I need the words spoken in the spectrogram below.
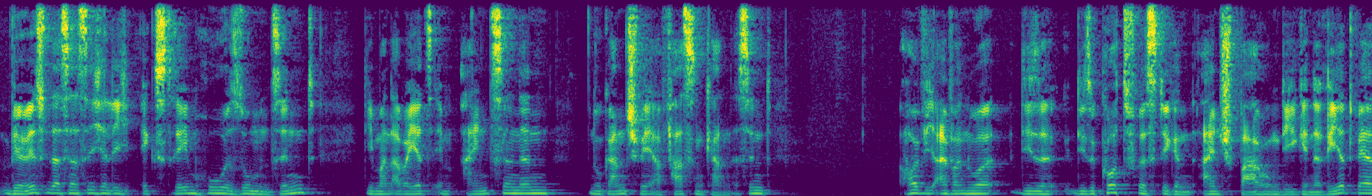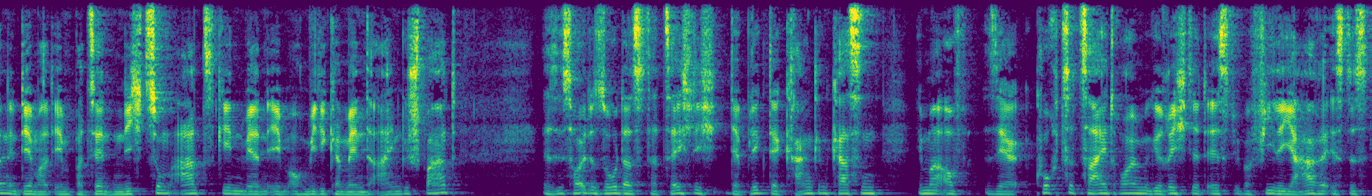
wir wissen, dass das sicherlich extrem hohe Summen sind, die man aber jetzt im Einzelnen nur ganz schwer erfassen kann. Es sind häufig einfach nur diese, diese kurzfristigen Einsparungen, die generiert werden, indem halt eben Patienten nicht zum Arzt gehen, werden eben auch Medikamente eingespart. Es ist heute so, dass tatsächlich der Blick der Krankenkassen immer auf sehr kurze Zeiträume gerichtet ist. Über viele Jahre ist es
